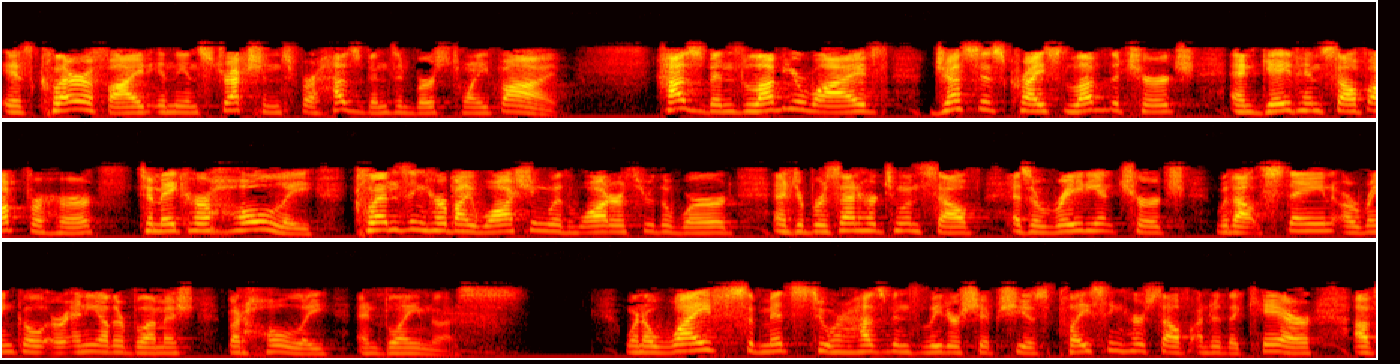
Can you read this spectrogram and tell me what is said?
is clarified in the instructions for husbands in verse 25. Husbands, love your wives just as Christ loved the church and gave himself up for her to make her holy, cleansing her by washing with water through the word, and to present her to himself as a radiant church without stain or wrinkle or any other blemish, but holy and blameless. When a wife submits to her husband's leadership, she is placing herself under the care of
